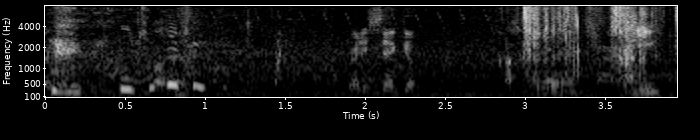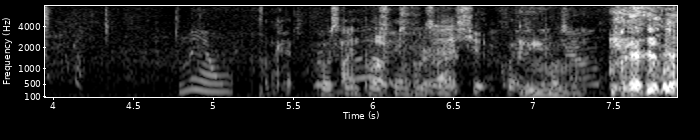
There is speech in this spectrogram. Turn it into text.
first? Ready, set, go. Yeet. Meow. Okay. Post game. Post game. Post game. Shit. Quick. Post game.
